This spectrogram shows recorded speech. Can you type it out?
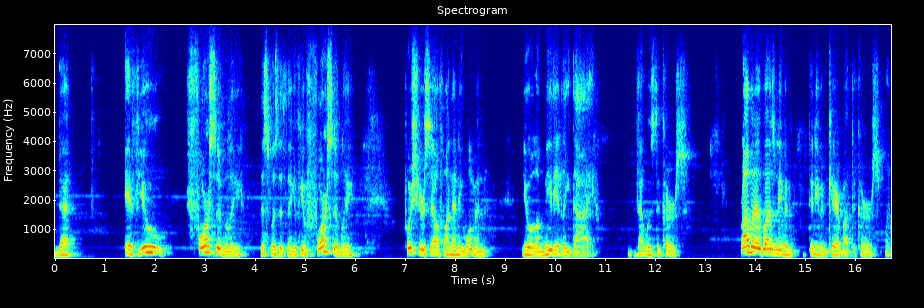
that if you forcibly, this was the thing, if you forcibly push yourself on any woman, you will immediately die. That was the curse. Ravana wasn't even didn't even care about the curse, but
